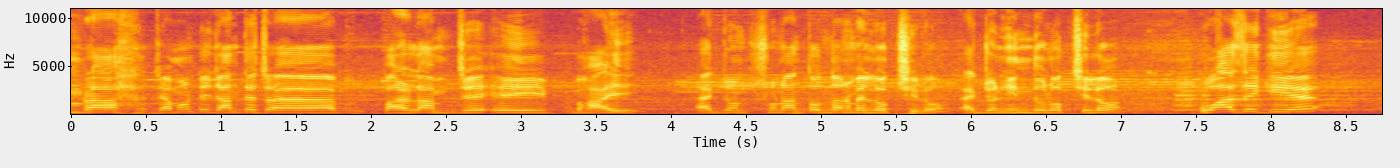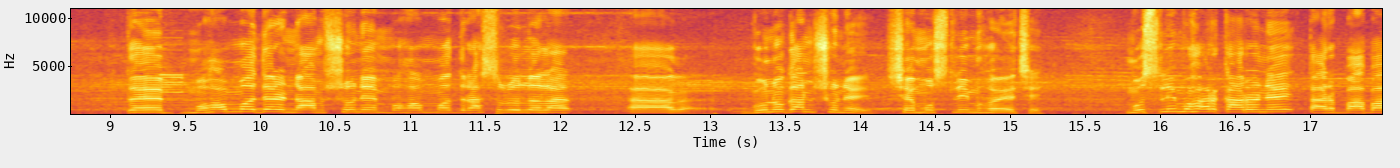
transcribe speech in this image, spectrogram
আমরা যেমনটি জানতে পারলাম যে এই ভাই একজন সনাতন ধর্মের লোক ছিল একজন হিন্দু লোক ছিল। ওয়াজে গিয়ে তে মোহাম্মদের নাম শুনে মোহাম্মদ রাসুল্লাহ গুণগান শুনে সে মুসলিম হয়েছে। মুসলিম হওয়ার কারণে তার বাবা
